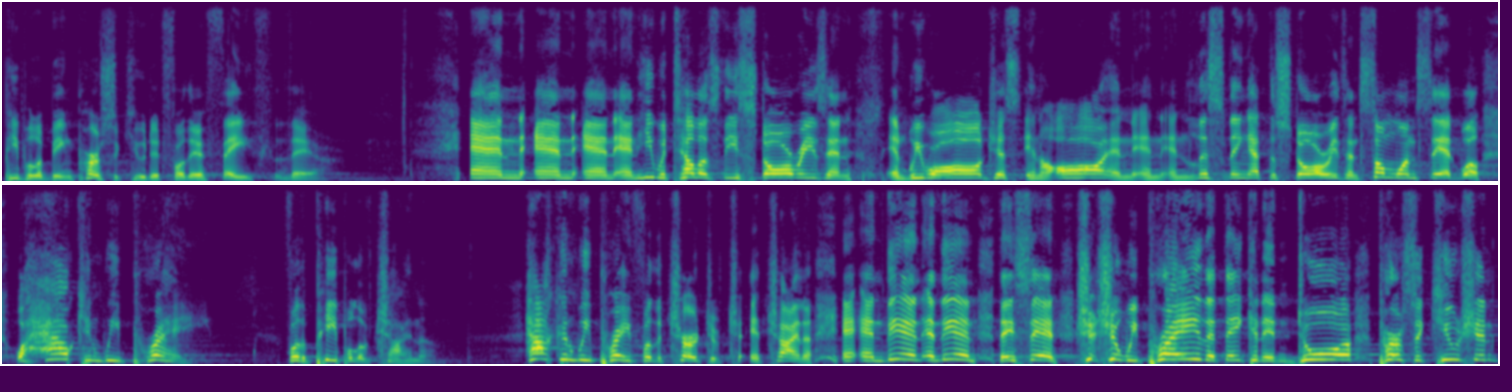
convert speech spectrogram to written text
People are being persecuted for their faith there. And, and, and, and he would tell us these stories, and, and we were all just in awe and, and, and listening at the stories. And someone said, Well, well how can we pray for the people of China? How can we pray for the church of Ch- China? And, and, then, and then they said, should, should we pray that they can endure persecution?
